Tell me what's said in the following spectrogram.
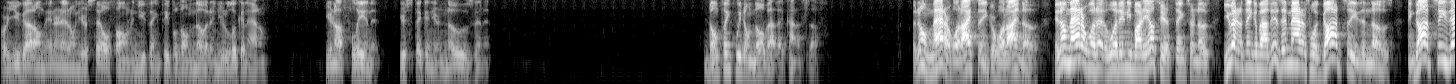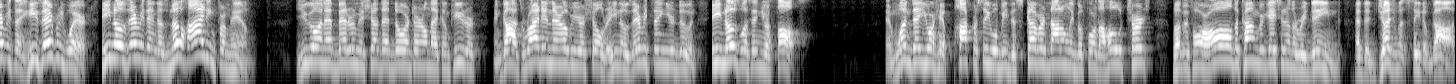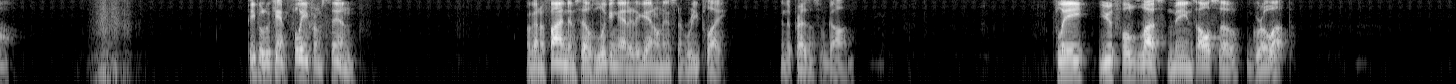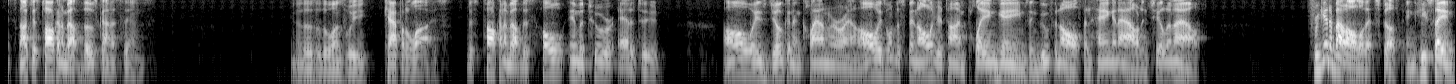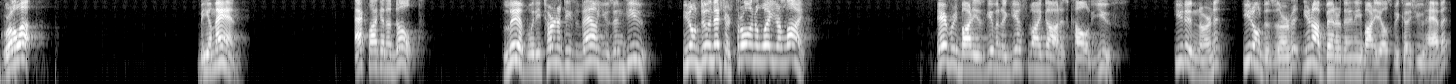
or you got on the internet on your cell phone and you think people don't know it and you're looking at them. You're not fleeing it. You're sticking your nose in it. Don't think we don't know about that kind of stuff. It don't matter what I think or what I know. It don't matter what, what anybody else here thinks or knows. You better think about this. It matters what God sees and knows. And God sees everything. He's everywhere. He knows everything. There's no hiding from Him. You go in that bedroom and shut that door and turn on that computer, and God's right in there over your shoulder. He knows everything you're doing. He knows what's in your thoughts. And one day your hypocrisy will be discovered not only before the whole church, but before all the congregation of the redeemed at the judgment seat of God. People who can't flee from sin are going to find themselves looking at it again on instant replay in the presence of God. Flee youthful lust means also grow up. It's not just talking about those kind of sins. You know, those are the ones we capitalize. It's talking about this whole immature attitude Always joking and clowning around. Always wanting to spend all of your time playing games and goofing off and hanging out and chilling out. Forget about all of that stuff. And he's saying, grow up. Be a man. Act like an adult. Live with eternity's values in view. You don't doing that, you're throwing away your life. Everybody is given a gift by God. It's called youth. You didn't earn it. You don't deserve it. You're not better than anybody else because you have it.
